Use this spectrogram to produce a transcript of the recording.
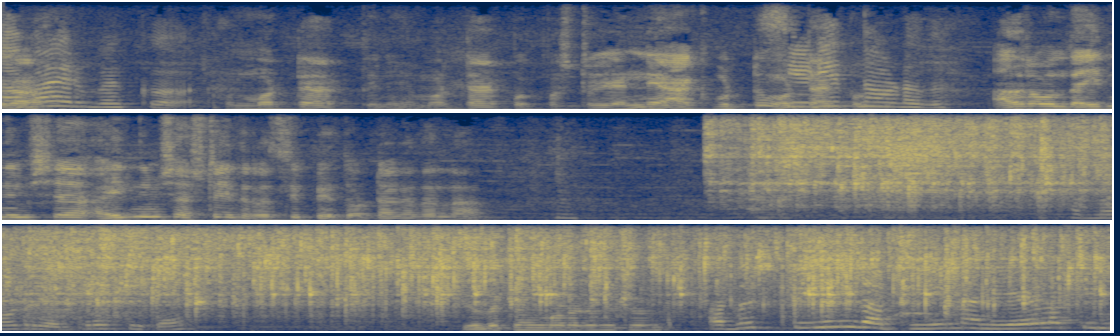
ತವ ಇರ್ಬೇಕು. ಒಂದು ಮೊಟ್ಟೆ ಹಾಕ್ತೀನಿ. ಮೊಟ್ಟೆ ಹಾಕ್ಬೇಕು ಫಸ್ಟ್ ಎಣ್ಣೆ ಹಾಕ್ಬಿಟ್ಟು ಮೊಟ್ಟೆ ಹಾಕ್ಬೇಕು. ಆದ್ರೆ ಒಂದು ಐದು ನಿಮಿಷ ಐದು ನಿಮಿಷ ಅಷ್ಟೇ ಇದು ರೆಸಿಪಿ ದೊಡ್ಡಾಗದಲ್ಲ. ನೋಡ್ರಿ ಅಡ್ರೆಸ್ ಇದೆ. ಎದಕ್ಕೆ ಹಂಗೆ ಮಾಡಕತ್ತೈತಿ ಅದು? ಸ್ಟೀಲ್ ಅಪ್ಪಿ ನಾನು ಹೇಳತ್ತೀನಿ.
